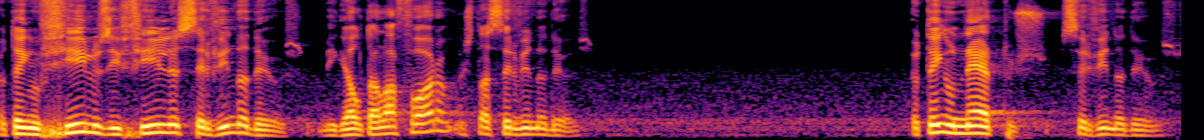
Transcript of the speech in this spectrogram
Eu tenho filhos e filhas servindo a Deus. Miguel está lá fora, mas está servindo a Deus. Eu tenho netos servindo a Deus.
